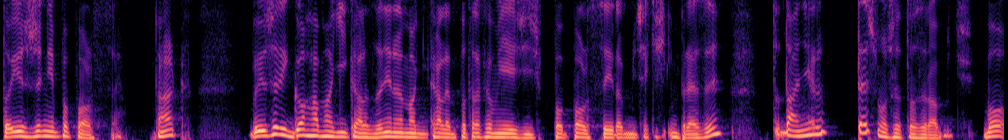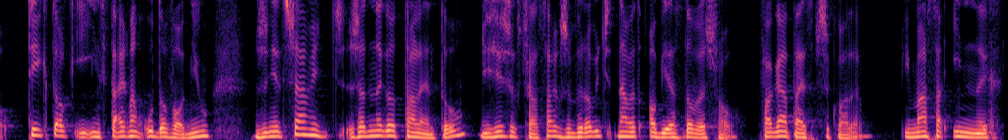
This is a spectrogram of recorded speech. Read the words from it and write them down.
to jeżdżenie po Polsce. Tak? Bo jeżeli Gocha Magikal z Danielem Magikalem potrafią jeździć po Polsce i robić jakieś imprezy, to Daniel też może to zrobić. Bo TikTok i Instagram udowodnił, że nie trzeba mieć żadnego talentu w dzisiejszych czasach, żeby robić nawet objazdowe show. Fagata jest przykładem. I masa innych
